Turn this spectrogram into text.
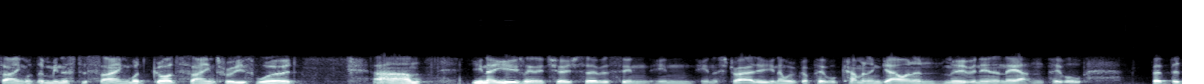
saying, what the minister's saying, what God's saying through His Word. Um, you know, usually in a church service in, in, in Australia, you know, we've got people coming and going and moving in and out, and people, but but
